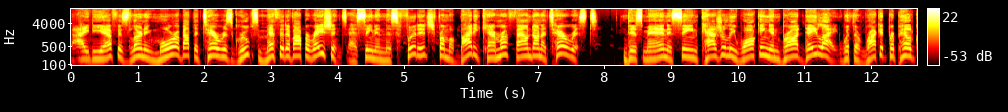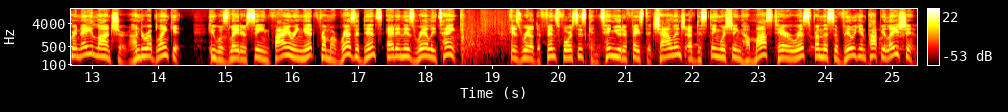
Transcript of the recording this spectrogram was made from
The IDF is learning more about the terrorist group's method of operations, as seen in this footage from a body camera found on a terrorist. This man is seen casually walking in broad daylight with a rocket propelled grenade launcher under a blanket. He was later seen firing it from a residence at an Israeli tank. Israel Defense Forces continue to face the challenge of distinguishing Hamas terrorists from the civilian population,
